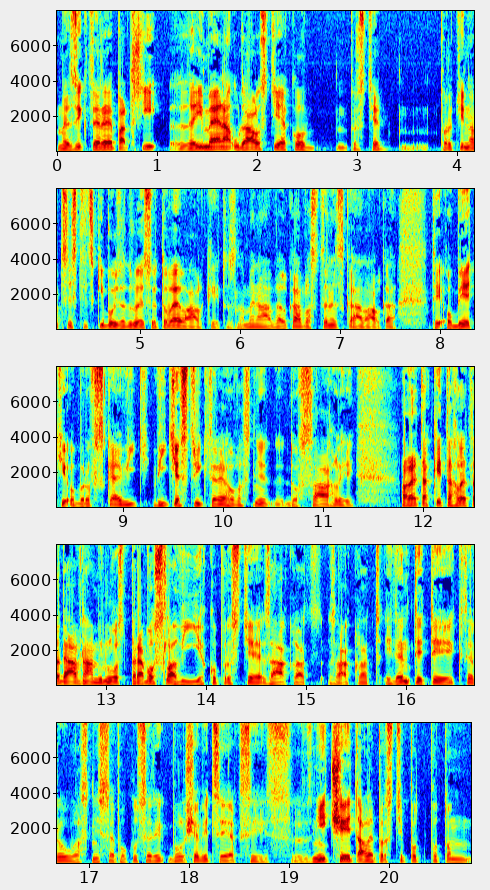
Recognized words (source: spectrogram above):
mezi které patří zejména události jako prostě protinacistický boj za druhé světové války, to znamená velká vlastenecká válka, ty oběti obrovské vítězství, kterého vlastně dosáhly, ale taky tahle ta dávná minulost pravoslaví jako prostě základ, základ identity, kterou vlastně se pokusili bolševici jaksi zničit, ale prostě po, potom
